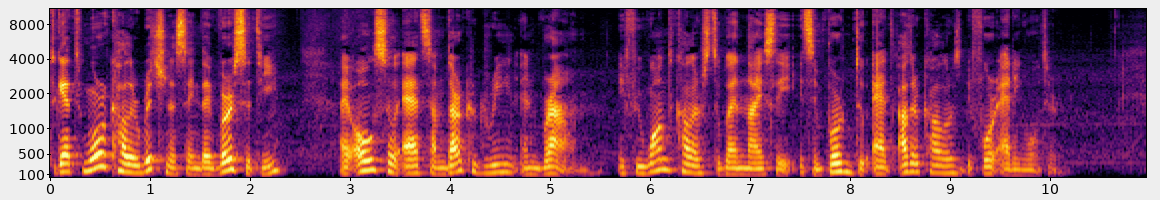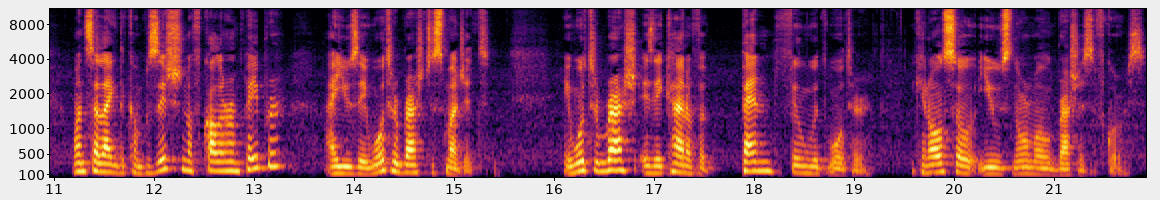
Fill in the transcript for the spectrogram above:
To get more color richness and diversity, I also add some darker green and brown. If you want colors to blend nicely, it's important to add other colors before adding water. Once I like the composition of color on paper, I use a water brush to smudge it. A water brush is a kind of a pen filled with water. You can also use normal brushes, of course.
